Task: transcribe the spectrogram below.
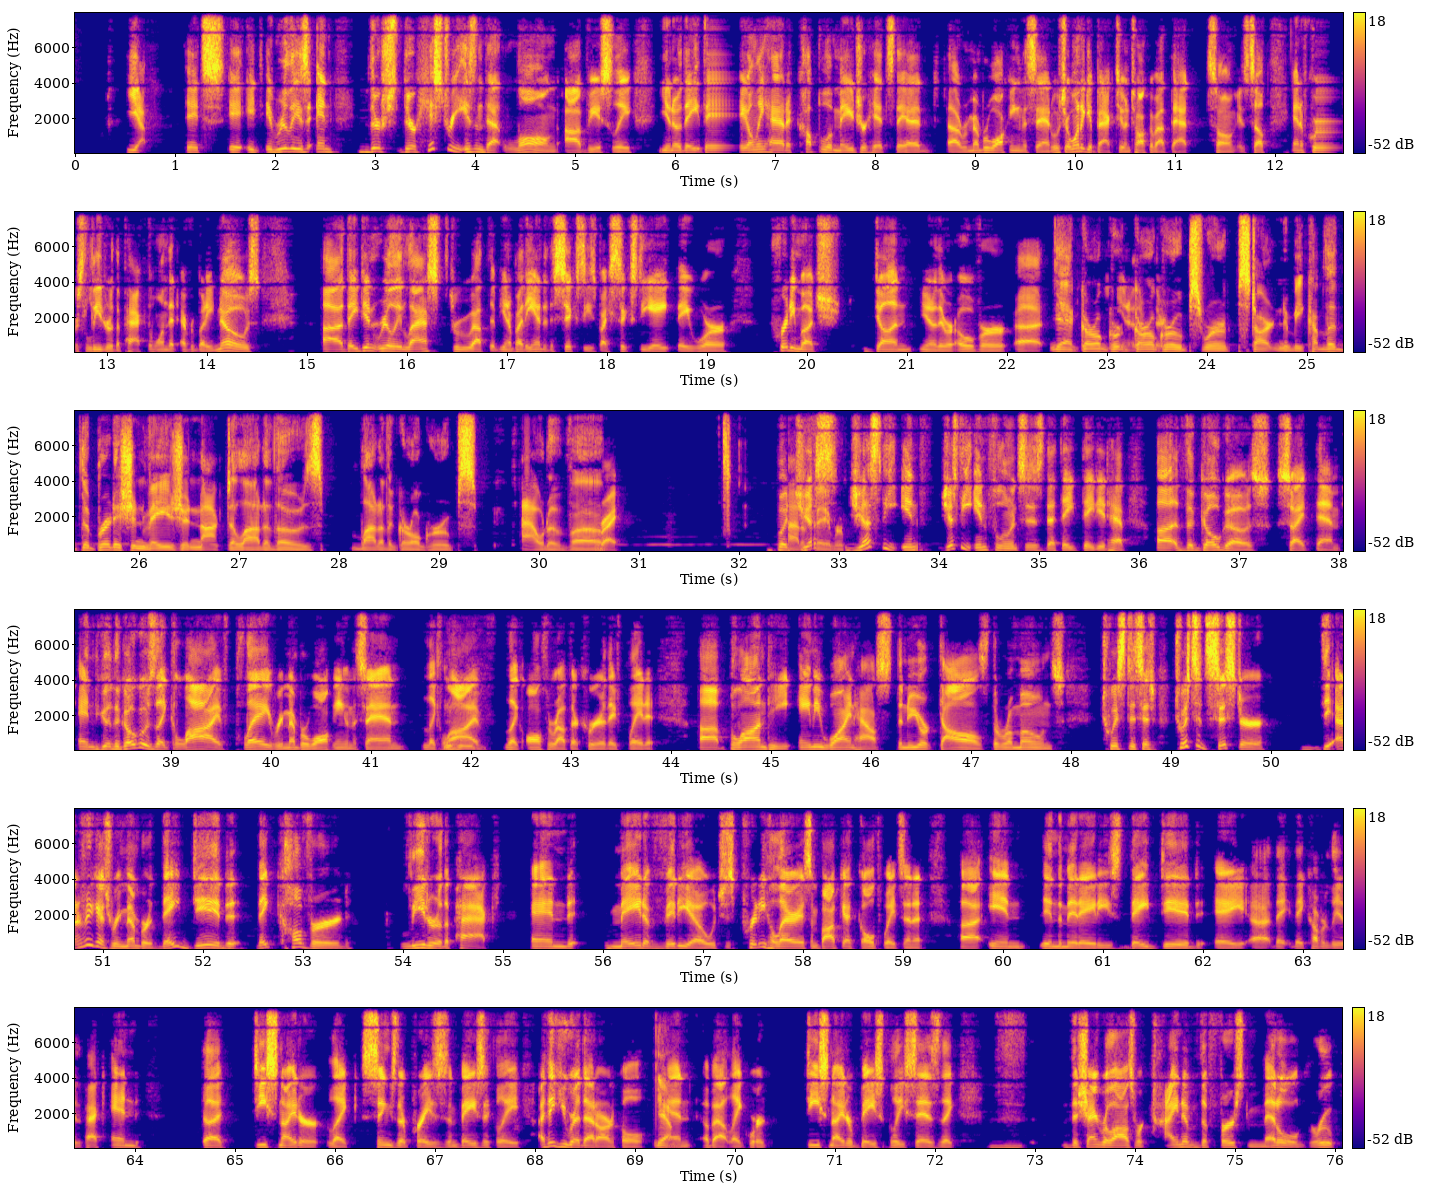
Yeah. It's it, it- really is, and their their history isn't that long. Obviously, you know they they only had a couple of major hits. They had uh, "Remember Walking in the Sand," which I want to get back to and talk about that song itself, and of course, "Leader of the Pack," the one that everybody knows. Uh, they didn't really last throughout the you know by the end of the '60s. By '68, they were pretty much done. You know they were over. Uh, Yeah, girl gr- You know, girl groups were starting to become the the British invasion knocked a lot of those a lot of the girl groups out of uh right but just just the in, just the influences that they they did have uh the go-go's cite them and the go-go's like live play remember walking in the sand like Mhm. live like all throughout their career they've played it uh blondie amy winehouse the new york dolls the ramones twisted sister twisted sister the, i don't know if you guys remember they did they covered leader of the pack and made a video which is pretty hilarious and bobcat goldthwait's in it uh, in in the mid '80s. They did a uh, they they covered Leader of the Pack, and uh, Dee Snider like sings their praises, and basically, I think you read that article, Yeah. and about like where Dee Snider basically says like th- the Shangri Las were kind of the first metal group,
